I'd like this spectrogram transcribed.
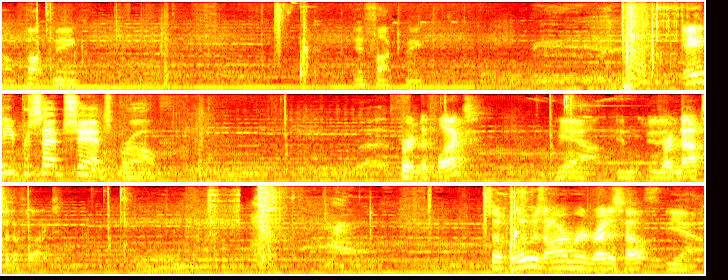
Don't fuck me. It fucked me. 80% chance, bro. For deflect? Yeah. In, in For not to deflect. So blue is armor and red is health? yeah.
